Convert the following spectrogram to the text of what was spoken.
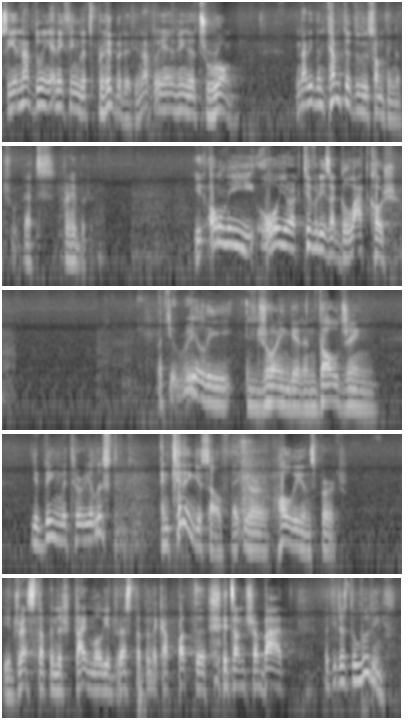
So you're not doing anything that's prohibited. You're not doing anything that's wrong. You're not even tempted to do something that's, that's prohibited. You only all your activities are glatt kosher. But you're really enjoying it, indulging. You're being materialistic and kidding yourself that you're holy and spiritual. You're dressed up in the shtreimel, you're dressed up in the kapata, it's on Shabbat, but you're just deluding yourself.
